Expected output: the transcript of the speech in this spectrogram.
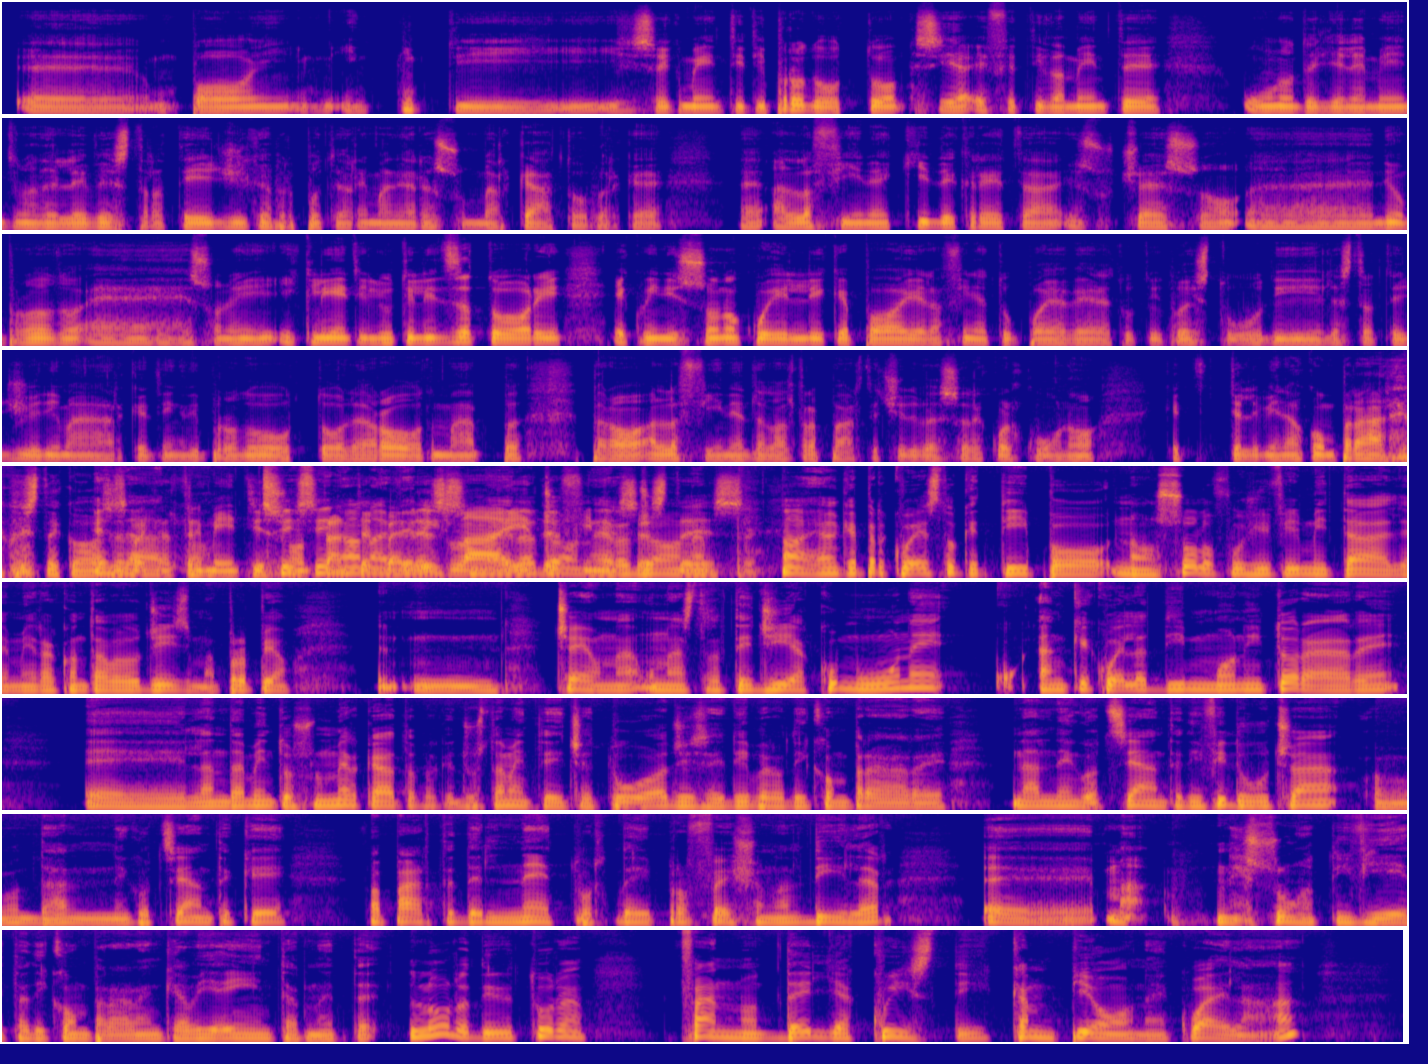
eh, un po' in, in, tutti i segmenti di prodotto, sia effettivamente uno degli elementi, una delle leve strategiche per poter rimanere sul mercato, perché eh, alla fine chi decreta il successo eh, di un prodotto è, sono i, i, clienti, gli utilizzatori e quindi sono quelli che poi alla fine tu puoi avere tutti i tuoi studi, le strategie di marketing, di prodotto, le roadmap, però alla fine dall'altra parte ci deve essere qualcuno che te le viene a comprare queste cose esatto. perché altrimenti sì, sono sì, tante no, belle slide ragione, fine a se stesse. No, è anche per questo che tipo non solo Fujifilm Italia, mi raccontava Logisi, ma proprio mh, mm, c'è una, una strategia comune anche quella di monitorare eh, l'andamento sul mercato perché giustamente dice tu oggi sei libero di comprare dal negoziante di fiducia o dal negoziante che fa parte del network dei professional dealer eh, ma nessuno ti vieta di comprare anche via internet. Loro addirittura fanno degli acquisti campione qua e là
